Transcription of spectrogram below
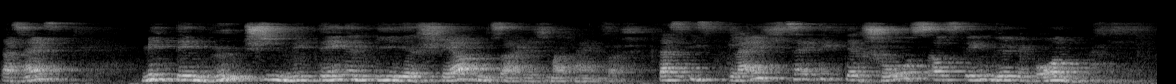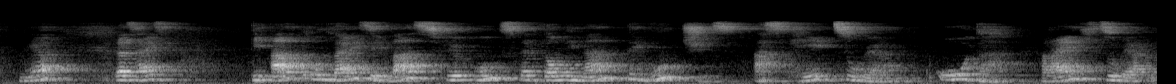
Das heißt, mit den Wünschen, mit denen wir sterben, sage ich mal einfach, das ist gleichzeitig der Schoß, aus dem wir geboren werden. Ja? Das heißt, die Art und Weise, was für uns der dominante Wunsch ist, Asket zu werden oder reich zu werden,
